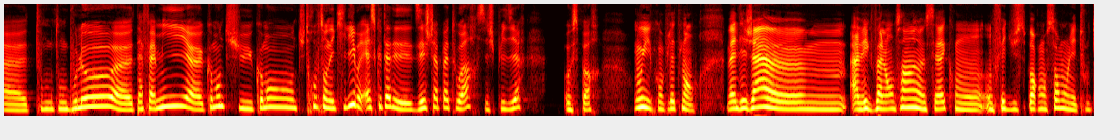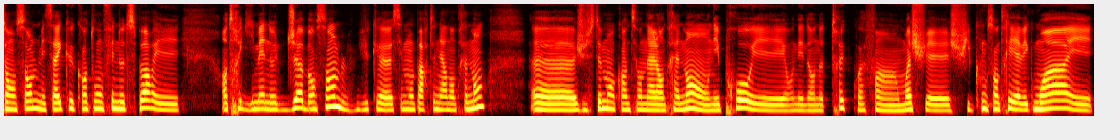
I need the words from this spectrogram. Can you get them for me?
euh, ton, ton, boulot, euh, ta famille, euh, comment, tu, comment tu trouves ton équilibre? Est-ce que tu as des, échappatoires, si je puis dire, au sport? Oui, complètement. Bah déjà, avec Valentin, c'est vrai qu'on on fait du sport ensemble, on est tout le temps ensemble, mais c'est vrai que quand on fait notre sport et entre guillemets notre job ensemble, vu que c'est mon partenaire d'entraînement, euh, justement, quand on est à l'entraînement, on est pro et on est dans notre truc, quoi. Enfin, moi, je suis, je suis concentrée avec moi et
